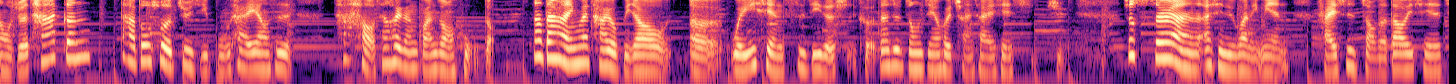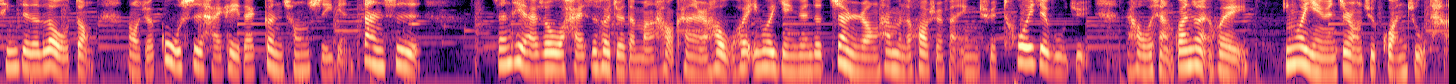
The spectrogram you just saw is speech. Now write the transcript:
那我觉得它跟大多数的剧集不太一样，是它好像会跟观众互动。那当然，因为它有比较呃危险刺激的时刻，但是中间会穿插一些喜剧。就虽然《爱情旅馆》里面还是找得到一些情节的漏洞，那我觉得故事还可以再更充实一点。但是整体来说，我还是会觉得蛮好看的。然后我会因为演员的阵容、他们的化学反应去推这部剧。然后我想观众也会因为演员阵容去关注它。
